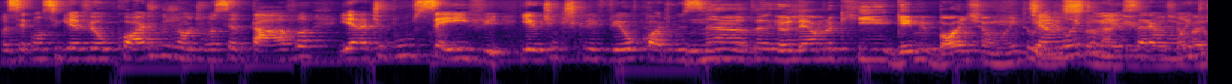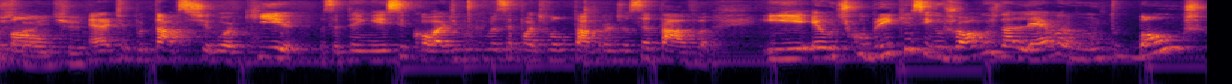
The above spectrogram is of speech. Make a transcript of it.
você conseguia ver o código de onde você tava e era tipo um save. E eu tinha que escrever o códigozinho. Nada, eu lembro que Game Boy tinha muito tinha isso. Tinha muito isso, era muito bom. Era tipo, tá, você chegou aqui, você tem esse código que você pode voltar pra onde você tava. E eu descobri que assim, os jogos da Lego eram muito bons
